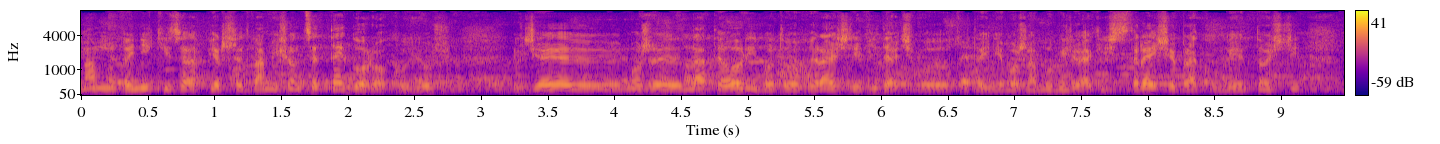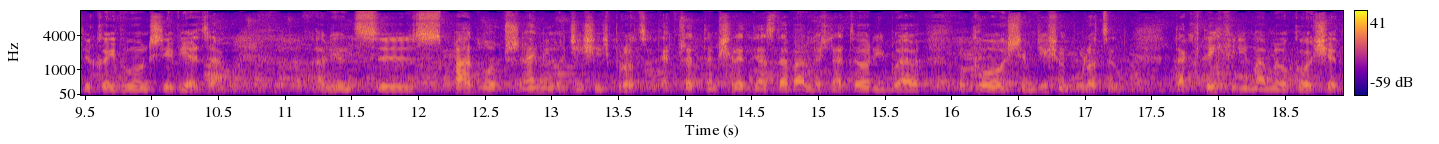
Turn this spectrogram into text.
Mam wyniki za pierwsze dwa miesiące tego roku już, gdzie może na teorii, bo to wyraźnie widać, bo tutaj nie można mówić o jakimś stresie, braku umiejętności, tylko i wyłącznie wiedza, a więc y, spadło przynajmniej o 10%. Jak przedtem średnia zdawalność na teorii była około 80%, tak w tej chwili mamy około 70%.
